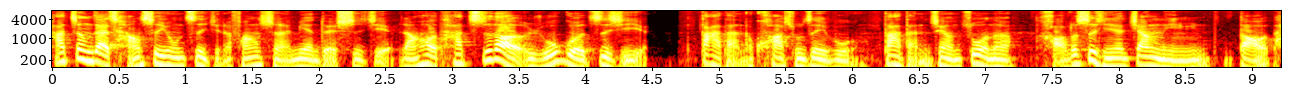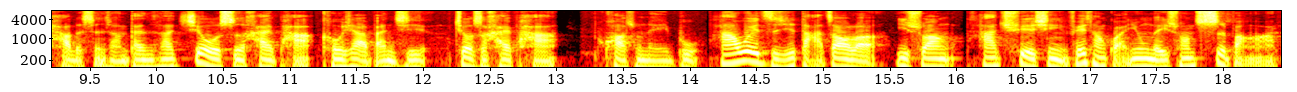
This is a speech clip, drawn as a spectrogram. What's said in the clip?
他正在尝试用自己的方式来面对世界，然后他知道如果自己。大胆的跨出这一步，大胆的这样做呢，好的事情要降临到他的身上，但是他就是害怕扣下扳机，就是害怕跨出那一步。他为自己打造了一双他确信非常管用的一双翅膀啊，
